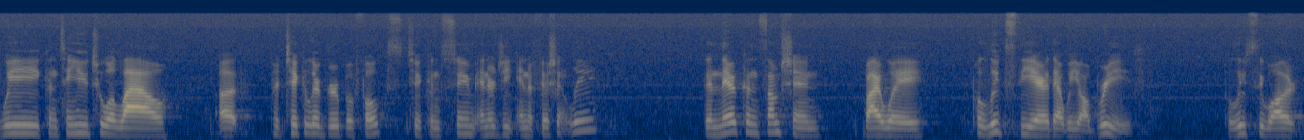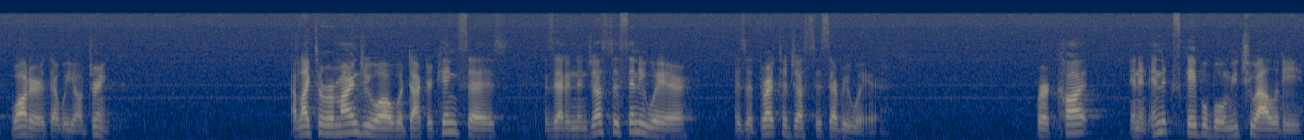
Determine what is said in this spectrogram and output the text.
we continue to allow a particular group of folks to consume energy inefficiently, then their consumption by way pollutes the air that we all breathe, pollutes the water, water that we all drink. I'd like to remind you all what Dr. King says is that an injustice anywhere is a threat to justice everywhere. We're caught in an inescapable mutuality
